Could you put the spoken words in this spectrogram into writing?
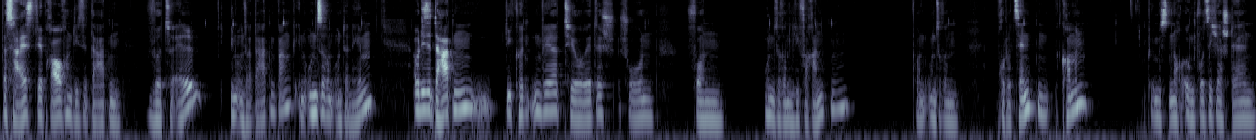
Das heißt, wir brauchen diese Daten virtuell in unserer Datenbank, in unserem Unternehmen. Aber diese Daten, die könnten wir theoretisch schon von unseren Lieferanten, von unseren Produzenten bekommen. Wir müssten noch irgendwo sicherstellen,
